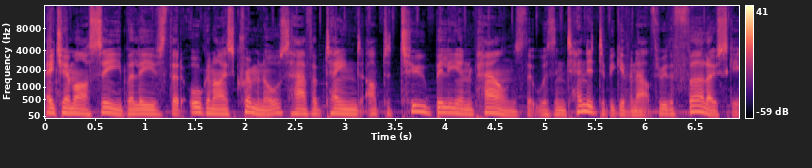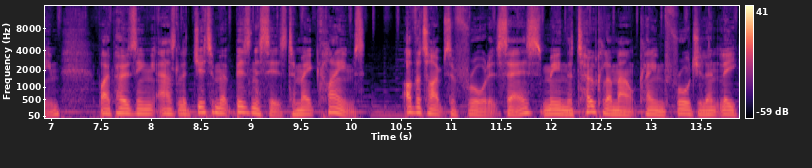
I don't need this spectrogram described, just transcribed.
HMRC believes that organised criminals have obtained up to £2 billion that was intended to be given out through the furlough scheme by posing as legitimate businesses to make claims. Other types of fraud, it says, mean the total amount claimed fraudulently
